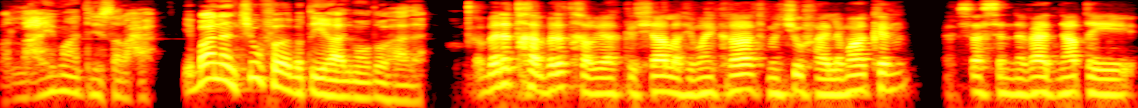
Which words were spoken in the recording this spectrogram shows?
والله ما أدري صراحة. يبغانا نشوف بطيء هذا الموضوع هذا. بندخل بندخل وياك إن شاء الله في ماينكرافت بنشوف هاي الأماكن. أساس انه بعد نعطي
